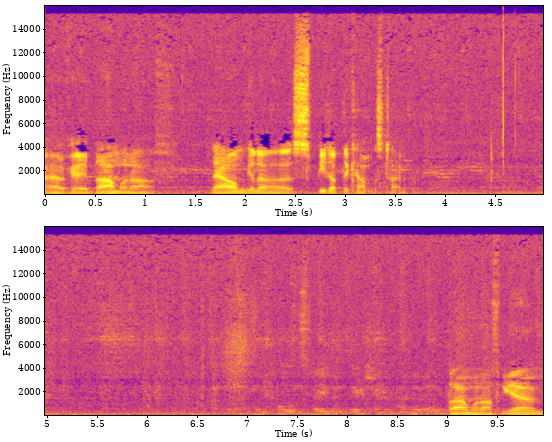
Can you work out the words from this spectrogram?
Okay, bomb went off. Now I'm gonna speed up the count this time. Bomb went off again.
